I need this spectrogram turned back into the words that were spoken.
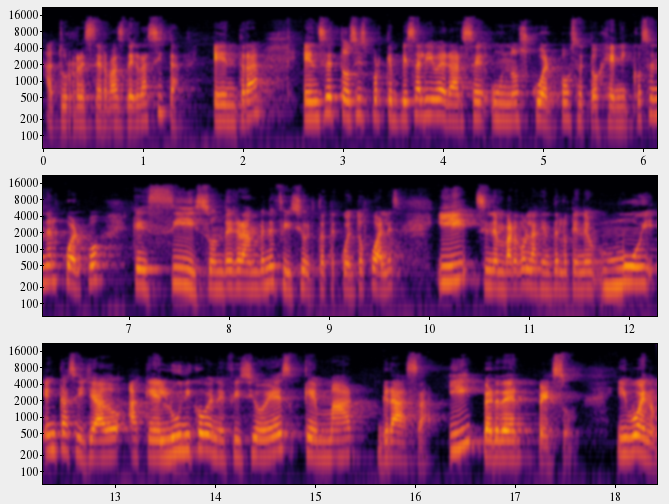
a tus reservas de grasita. Entra en cetosis porque empieza a liberarse unos cuerpos cetogénicos en el cuerpo que sí son de gran beneficio, ahorita te cuento cuáles, y sin embargo la gente lo tiene muy encasillado a que el único beneficio es quemar grasa y perder peso. Y bueno,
